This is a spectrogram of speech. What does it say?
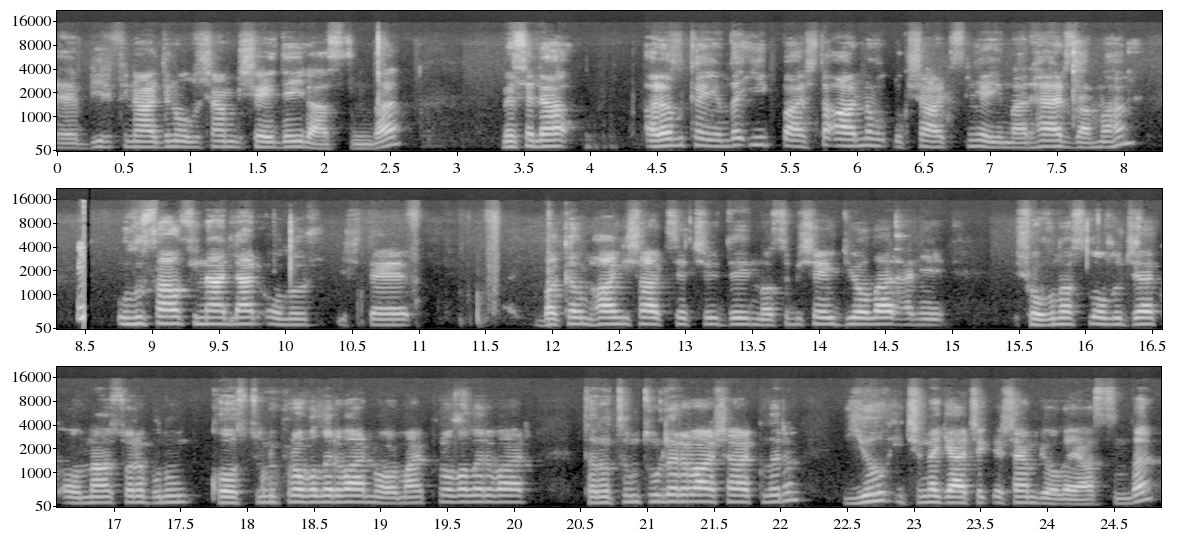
e, bir finalden oluşan bir şey değil aslında. Mesela Aralık ayında ilk başta Arnavutluk şarkısını yayınlar her zaman. Ulusal finaller olur. İşte bakalım hangi şarkı seçildi, nasıl bir şey diyorlar. Hani şovu nasıl olacak? Ondan sonra bunun kostümlü provaları var, normal provaları var, tanıtım turları var şarkıların. Yıl içinde gerçekleşen bir olay aslında.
